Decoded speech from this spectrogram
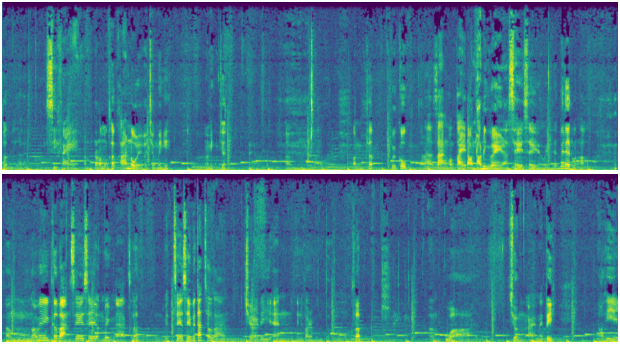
club nữa là xì phé đó là một club khá nổi ở trường mình ấy. Mà mình cũng trượt còn club cuối cùng đó là giang vòng tay đón đón mình về là CC mình rất biết ơn bọn họ. Um, nói về cơ bản CC bọn mình là club viết CC viết tắt cho là Charity and Environmental Club um, của trường RMIT đó thì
